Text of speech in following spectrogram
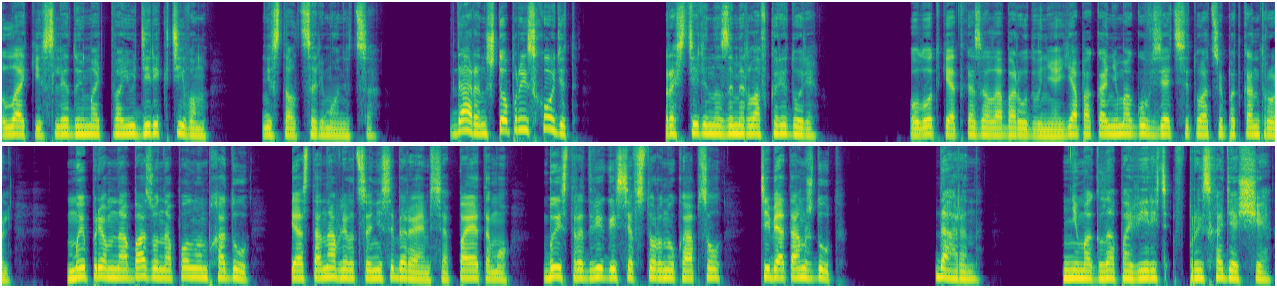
«Лаки, следуй, мать твою, директивам!» Не стал церемониться. «Даррен, что происходит?» Растерянно замерла в коридоре. У лодки отказало оборудование. Я пока не могу взять ситуацию под контроль. Мы прям на базу на полном ходу и останавливаться не собираемся. Поэтому быстро двигайся в сторону капсул. Тебя там ждут. Даррен. Не могла поверить в происходящее.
